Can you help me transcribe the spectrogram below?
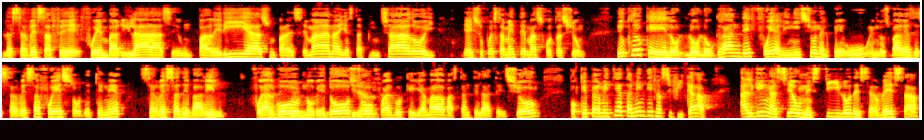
la cerveza fue, fue embarilada hace un par de días, un par de semanas, ya está pinchado y, y hay supuestamente más rotación. Yo creo que lo, lo, lo, grande fue al inicio en el Perú, en los bares de cerveza, fue eso, de tener cerveza de barril. Fue algo novedoso, fue algo que llamaba bastante la atención, porque permitía también diversificar. Alguien hacía un estilo de cerveza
